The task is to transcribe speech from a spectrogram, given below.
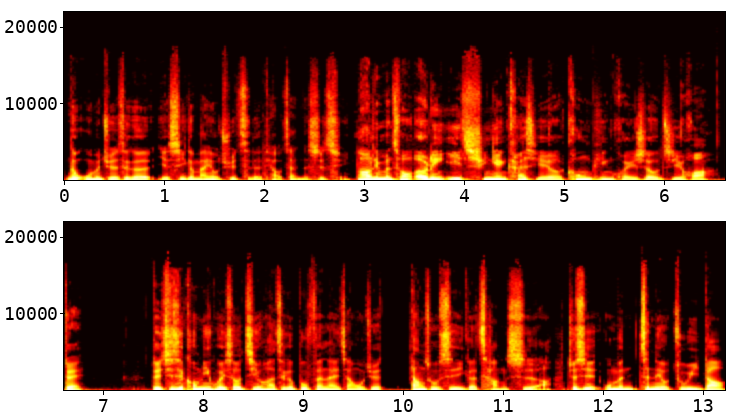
那我们觉得这个也是一个蛮有趣、值得挑战的事情。然后你们从二零一七年开始也有空瓶回收计划，对。对，其实空瓶回收计划这个部分来讲，我觉得当初是一个尝试啊，就是我们真的有注意到，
